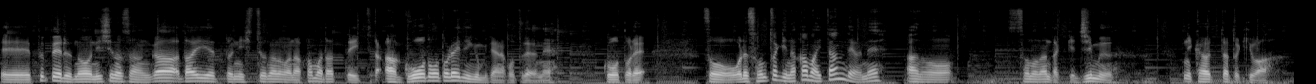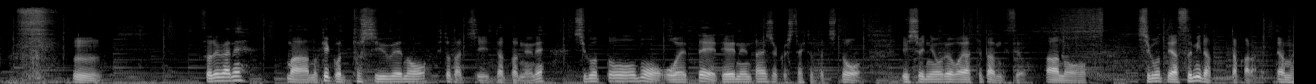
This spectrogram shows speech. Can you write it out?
えー、プペルの西野さんがダイエットに必要なのは仲間だって言ってた。あ、合同トレーニングみたいなことだよね。合トレ。そう、俺その時仲間いたんだよね。あの、そのなんだっけ、ジムに通ってた時は。うん。それがね、まあ、あの結構年上の人たちだったんだよね。仕事も終えて定年退職した人たちと一緒に俺はやってたんですよ。あの、仕事休みだったから、あの、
